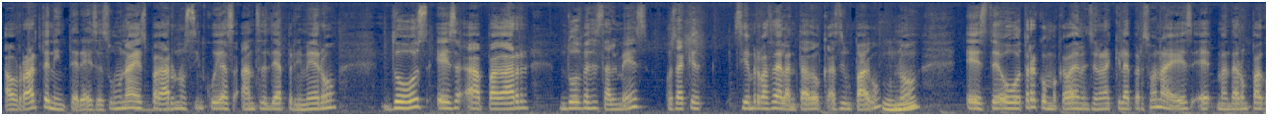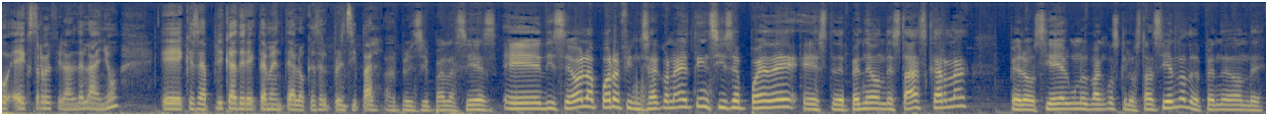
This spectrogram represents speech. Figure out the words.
ahorrarte en intereses. Una es pagar unos cinco días antes del día primero. Dos es a pagar dos veces al mes, o sea que siempre vas adelantado casi un pago, ¿no? Este, otra, como acaba de mencionar aquí la persona, es eh, mandar un pago extra al final del año eh, que se aplica directamente a lo que es el principal. Al principal, así es. Eh, dice, hola, ¿puedo refinanciar con iTunes? Sí se puede, este, depende de dónde estás, Carla, pero sí hay algunos bancos que lo están haciendo, depende de dónde.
